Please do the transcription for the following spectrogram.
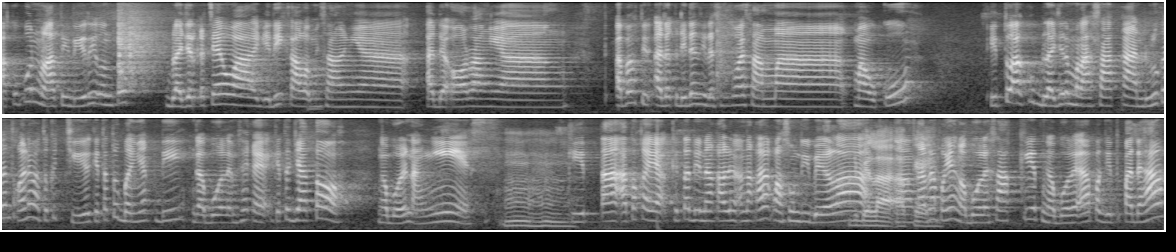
aku pun melatih diri untuk belajar kecewa. Jadi kalau misalnya ada orang yang apa ada kejadian tidak sesuai sama mauku, itu aku belajar merasakan. Dulu kan soalnya waktu kecil kita tuh banyak di nggak boleh misalnya kayak kita jatuh nggak boleh nangis Mhm. kita atau kayak kita dinakalin anak-anak langsung dibela, Dibela, Nah, oke. karena pokoknya nggak boleh sakit nggak boleh apa gitu padahal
